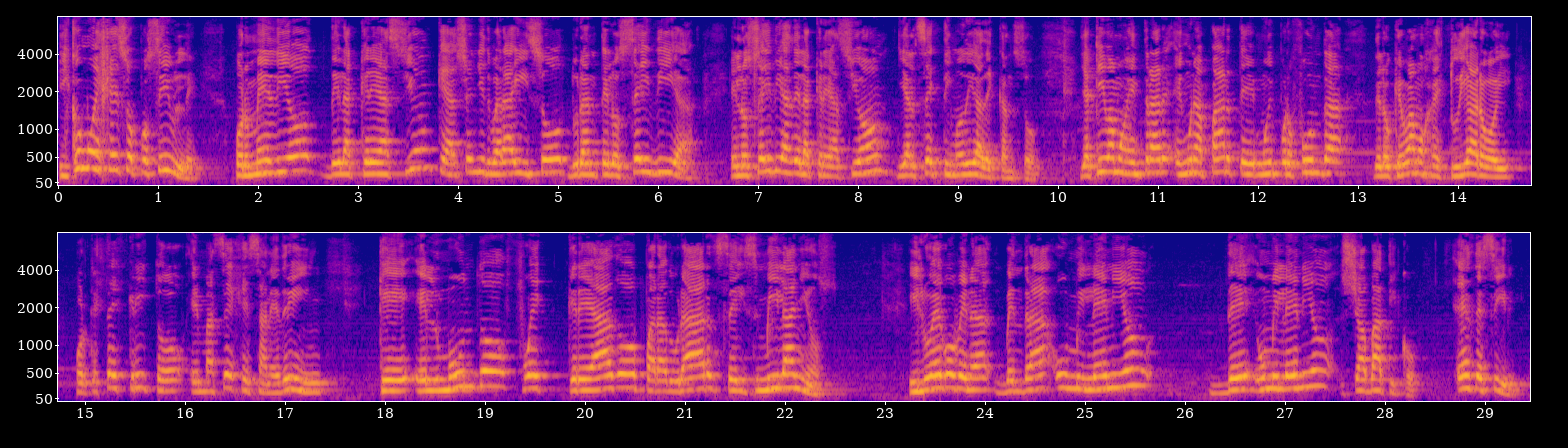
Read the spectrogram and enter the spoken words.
¿Y cómo es eso posible? Por medio de la creación que Hashem Yitbará hizo durante los seis días. En los seis días de la creación y al séptimo día descansó. Y aquí vamos a entrar en una parte muy profunda de lo que vamos a estudiar hoy, porque está escrito en Maseje Sanedrín que el mundo fue creado para durar seis mil años y luego vendrá, un milenio de un milenio shabático. Es decir,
